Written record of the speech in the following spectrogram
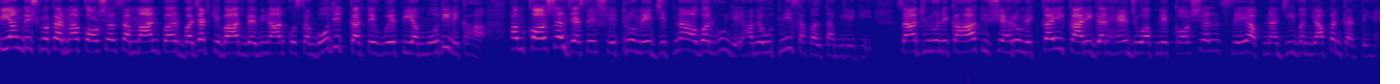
पीएम विश्वकर्मा कौशल सम्मान पर बजट के बाद वेबिनार को संबोधित करते हुए पीएम मोदी ने कहा, हम कौशल जैसे क्षेत्रों में जितना अव्वल होंगे, हमें उतनी सफलता मिलेगी। साथ ही उन्होंने कहा कि शहरों में कई कारीगर हैं जो अपने कौशल से अपना जीवन यापन करते हैं।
